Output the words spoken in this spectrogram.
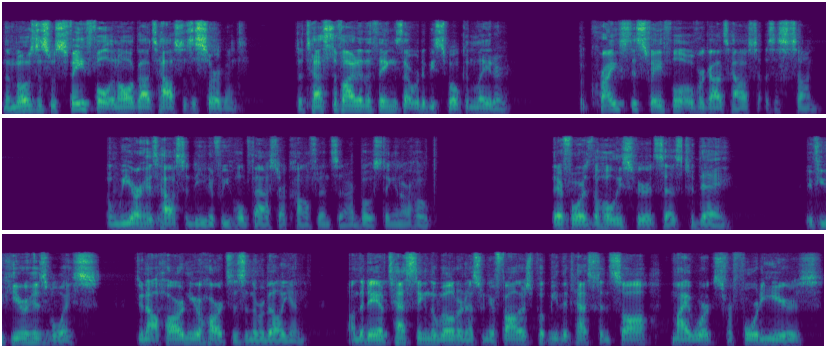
Now Moses was faithful in all God's house as a servant, to testify to the things that were to be spoken later. But Christ is faithful over God's house as a son. And we are his house indeed if we hold fast our confidence and our boasting and our hope. Therefore, as the Holy Spirit says today, if you hear his voice, do not harden your hearts as in the rebellion. On the day of testing in the wilderness, when your fathers put me to the test and saw my works for 40 years.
